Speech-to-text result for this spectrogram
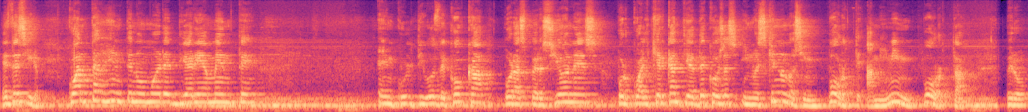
Es decir, ¿cuánta gente no muere diariamente en cultivos de coca, por aspersiones, por cualquier cantidad de cosas, y no es que no nos importe, a mí me importa, pero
